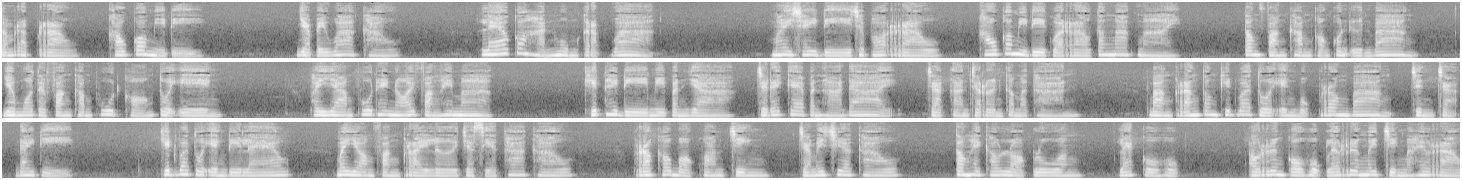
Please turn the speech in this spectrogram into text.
สำหรับเราเขาก็มีดี อย่าไปว่าเขา แล้วก็หันมุมกลับว่า ไม่ใช่ดีเฉพาะเรา เขาก็มีดีกว่าเราตั้งมากมาย ต้องฟังคำของคนอื่นบ้าง อย่ามัวแต่ฟังคำพูดของตัวเอง พยายามพูดให้น้อยฟังให้มาก คิดให้ดีมีปัญญาจะได้แก้ปัญหาได้จากการเจริญกรรมฐาน บางครั้งต้องคิดว่าตัวเองบกพร่องบ้าง จึงจะได้ดี คิดว่าตัวเองดีแล้ว ไม่ยอมฟังใครเลยจะเสียท่าเขา เพราะเขาบอกความจริงจะไม่เชื่อเขา ต้องให้เขาหลอกลวง และโกหก เอาเรื่องโกหกและเรื่องไม่จริงมาให้เรา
